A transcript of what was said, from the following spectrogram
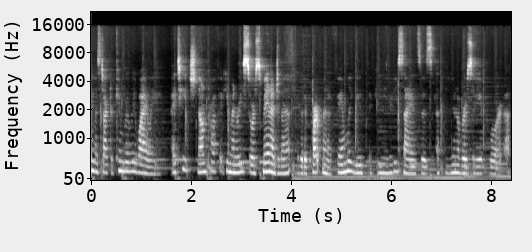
name is Dr. Kimberly Wiley. I teach nonprofit human resource management for the Department of Family, Youth, and Community Sciences at the University of Florida.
